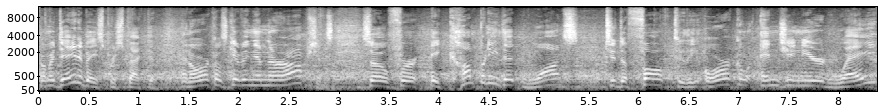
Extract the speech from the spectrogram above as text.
from a database perspective, and Oracle's giving them their options. So for a company that wants to default to the Oracle engineered way,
